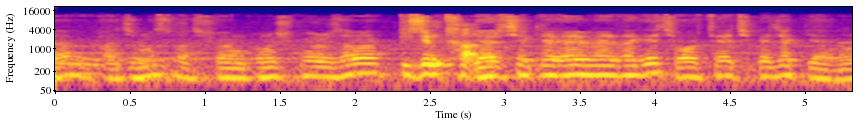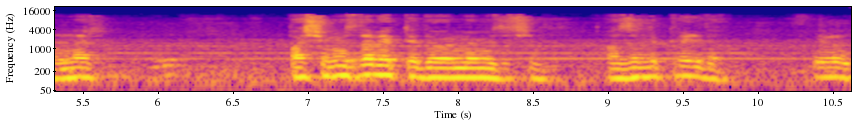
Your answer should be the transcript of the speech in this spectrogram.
abi. Acımız var. Şu an konuşmuyoruz ama Bizim ta- gerçekler el veda geç ortaya çıkacak yani. Onlar başımızda bekledi ölmemiz için. Hazırlıklıydı. Evet.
